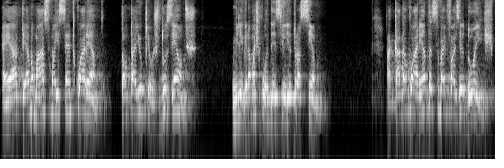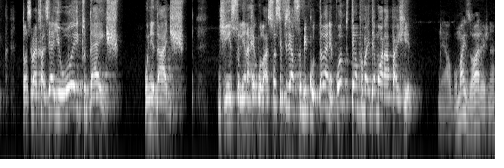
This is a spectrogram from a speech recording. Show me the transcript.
É até no máximo aí 140. Então tá aí o que? Os 200 miligramas por decilitro acima. A cada 40 você vai fazer dois. Então você vai fazer aí 8, 10 unidades de insulina regular. Se você fizer a subcutânea, quanto tempo vai demorar para agir? É, algumas horas, né?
